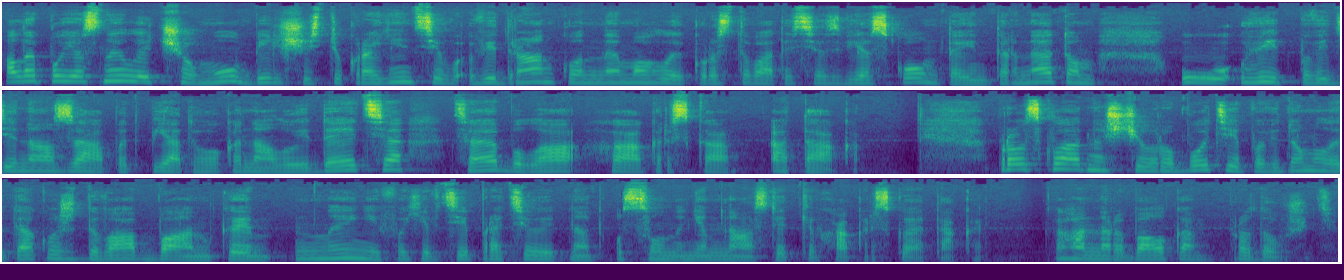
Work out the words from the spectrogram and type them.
Але пояснили, чому більшість українців від ранку не могли користуватися зв'язком та інтернетом. У відповіді на запит п'ятого каналу йдеться, це була хакерська атака. Про складнощі у роботі повідомили також два банки. Нині фахівці працюють над усуненням наслідків хакерської атаки. Ганна Рибалка продовжить.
